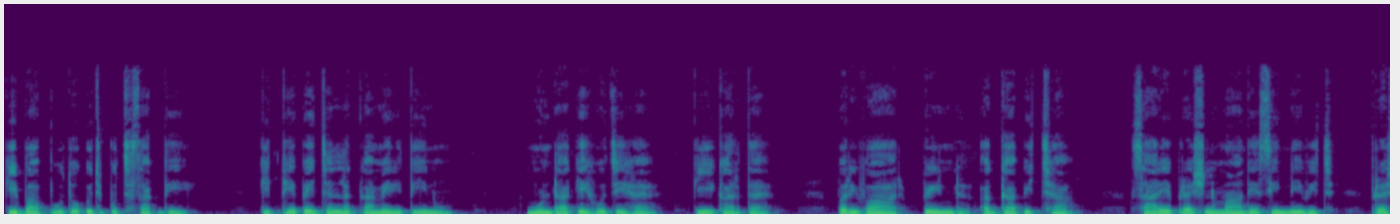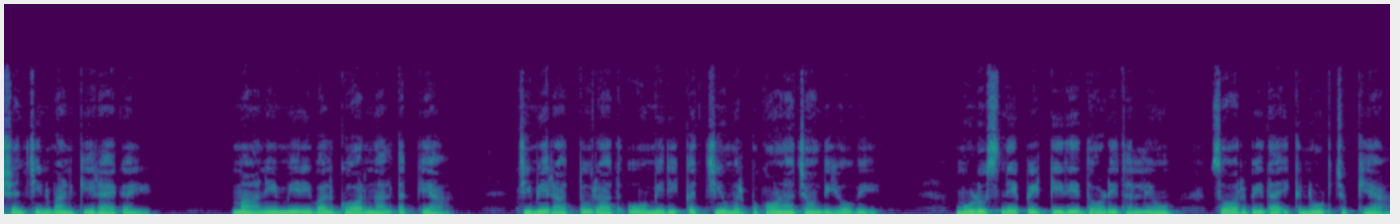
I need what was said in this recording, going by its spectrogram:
ਕਿ ਬਾਪੂ ਤੋਂ ਕੁਝ ਪੁੱਛ ਸਕਦੀ। ਕਿੱਥੇ ਭੇਜਣ ਲੱਗਾ ਮੇਰੀ ਧੀ ਨੂੰ? ਮੁੰਡਾ ਕਿਹੋ ਜਿਹਾ ਹੈ? ਕੀ ਕਰਦਾ ਹੈ? ਪਰਿਵਾਰ, ਪਿੰਡ, ਅੱਗਾ ਪਿੱਛਾ, ਸਾਰੇ ਪ੍ਰਸ਼ਨ ਮਾਂ ਦੇ ਸੀਨੇ ਵਿੱਚ ਪ੍ਰਸ਼ਨ ਚਿੰਨ੍ਹ ਬਣ ਕੇ ਰਹਿ ਗਏ। ਮਾਂ ਨੇ ਮੇਰੇ ਵੱਲ ਗੌਰ ਨਾਲ ਤੱਕਿਆ, ਜਿਵੇਂ ਰਾਤੋਂ ਰਾਤ ਉਹ ਮੇਰੀ ਕੱਚੀ ਉਮਰ ਪਕਾਉਣਾ ਚਾਹੁੰਦੀ ਹੋਵੇ। ਮੁੜ ਉਸਨੇ ਪੇਟੀ ਦੇ ਦੌੜੇ ਥੱਲਿਓਂ 100 ਰੁਪਏ ਦਾ ਇੱਕ ਨੋਟ ਚੁੱਕਿਆ।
